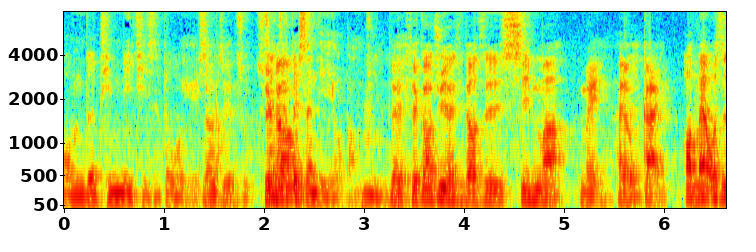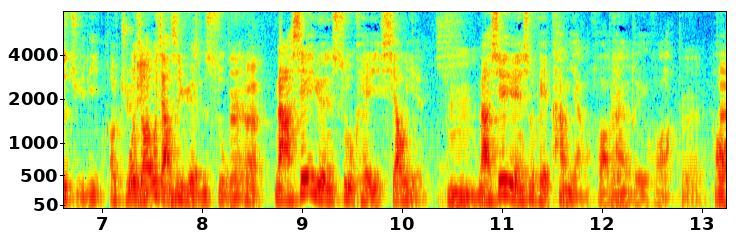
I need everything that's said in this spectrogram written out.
我们的听力其实都会有一些帮助，所以刚刚甚至对身体也有帮助。对，所以刚刚巨人提到是锌嘛、镁还有钙，哦，没有，我只是举例。哦举例我讲我讲是元素，对嗯哪些元素可以消炎？嗯，哪些元素可以抗氧化、抗退化？对，哦对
